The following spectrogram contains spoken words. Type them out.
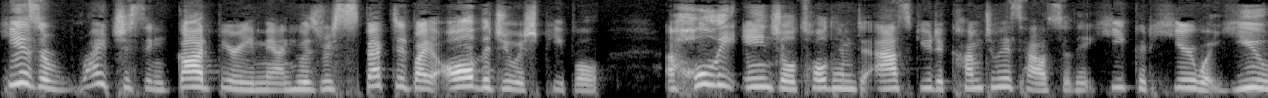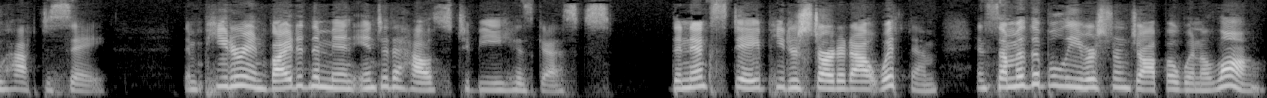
He is a righteous and God fearing man who is respected by all the Jewish people. A holy angel told him to ask you to come to his house so that he could hear what you have to say. Then Peter invited the men into the house to be his guests. The next day, Peter started out with them, and some of the believers from Joppa went along.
